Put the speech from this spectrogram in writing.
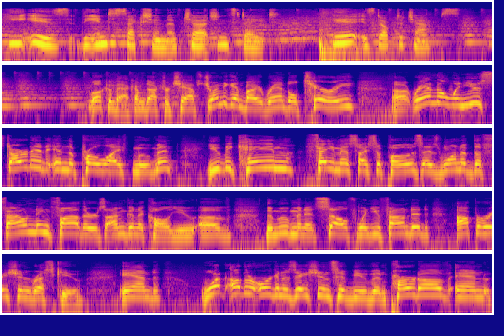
He is the intersection of church and state. Here is Dr. Chaps. Welcome back. I'm Dr. Chaps, joined again by Randall Terry. Uh, Randall, when you started in the pro life movement, you became famous, I suppose, as one of the founding fathers, I'm going to call you, of the movement itself when you founded Operation Rescue. And what other organizations have you been part of, and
